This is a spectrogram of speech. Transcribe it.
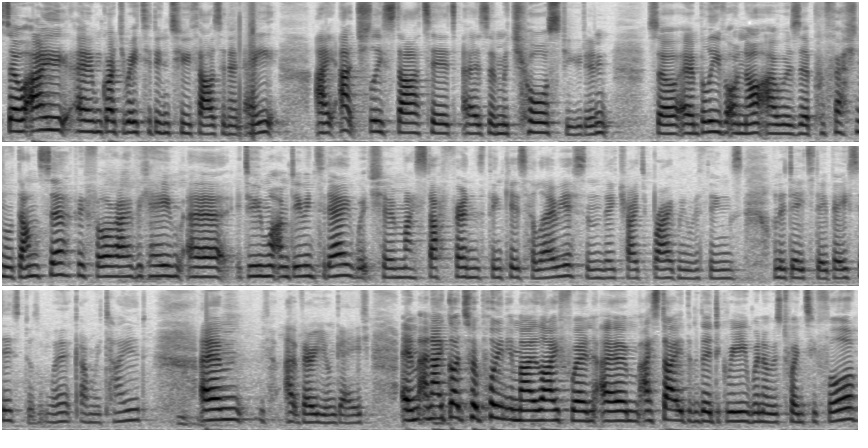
So I um, graduated in 2008. I actually started as a mature student. So um, believe it or not, I was a professional dancer before I became uh, doing what I'm doing today, which um, my staff friends think is hilarious and they try to bribe me with things on a day-to-day -day basis. Doesn't work, I'm retired mm -hmm. um, at a very young age. Um, and I got to a point in my life when um, I started the degree when I was 24.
